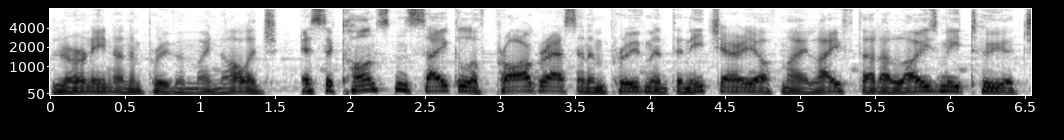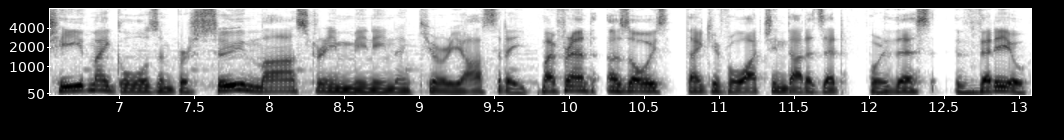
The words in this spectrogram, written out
learning and improving my knowledge. It's a constant cycle of progress and improvement in each area of my life that allows me to achieve my goals and pursue mastery, meaning and curiosity. My friend, as always, thank you for watching. That is it for this video.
